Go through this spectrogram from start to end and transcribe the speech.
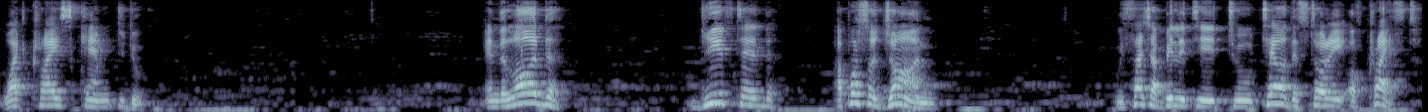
what Christ came to do. And the Lord gifted Apostle John with such ability to tell the story of Christ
